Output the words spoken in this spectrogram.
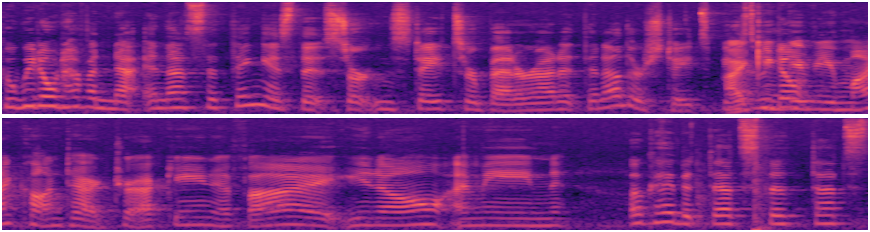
But we don't have a net, and that's the thing is that certain states are better at it than other states I can don't. give you my contact tracking if I, you know, I mean, okay, but that's the that's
